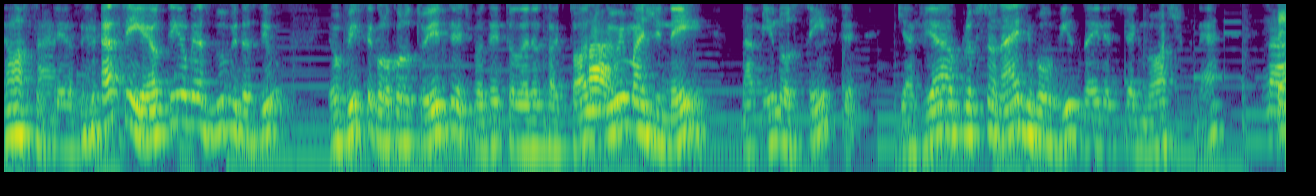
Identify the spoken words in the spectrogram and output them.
Nossa, Pedro. Assim, eu tenho minhas dúvidas, viu? Eu vi que você colocou no Twitter, tipo, eu tenho intolerância à lactose. Ah. Eu imaginei, na minha inocência, que havia profissionais envolvidos aí nesse diagnóstico, né? Não, Tem,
